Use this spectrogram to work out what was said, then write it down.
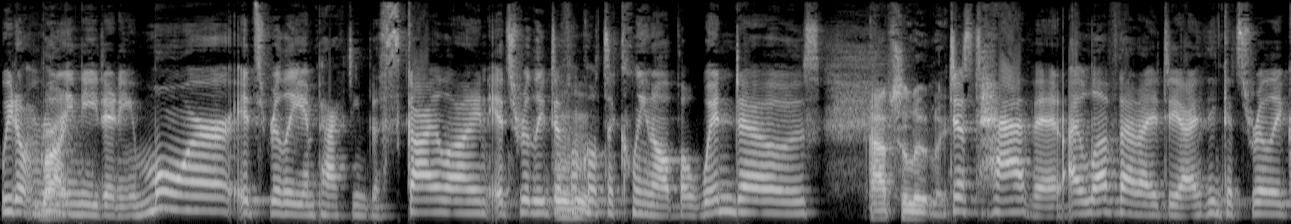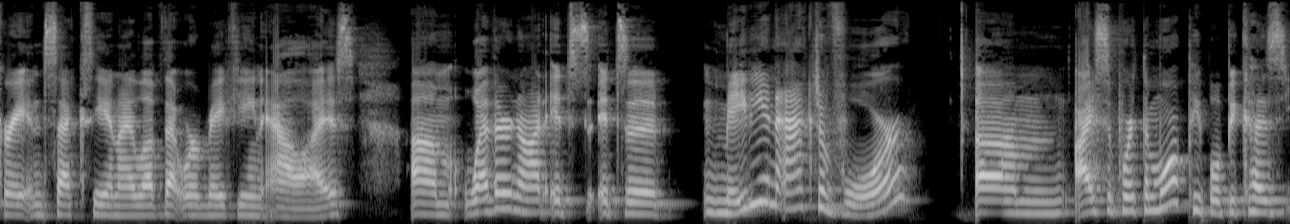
we don't really Right. need any more, it's really impacting the skyline, it's really difficult to clean all the windows Absolutely. just have it. I love that idea. I think it's really great and sexy, and I love that we're making allies. Um, whether or not it's it's a maybe an act of war, um, I support the more people because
